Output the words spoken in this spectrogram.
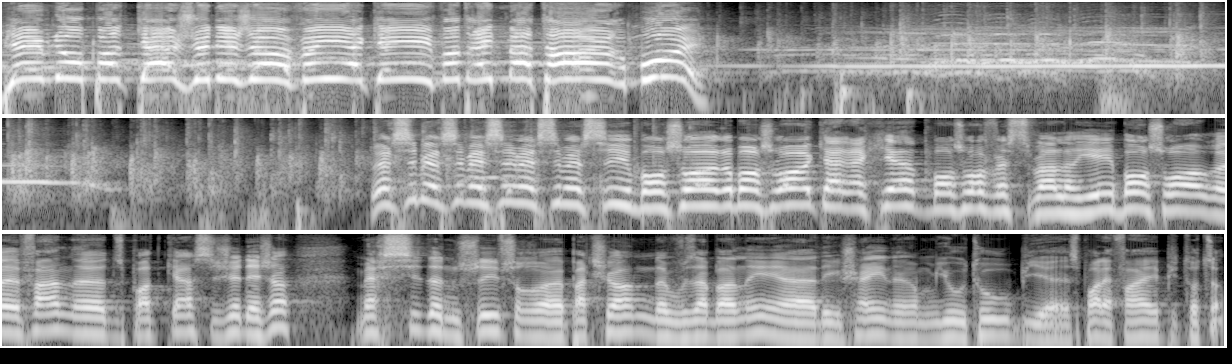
Bienvenue au podcast J'ai déjà veuillez accueillir votre animateur, moi! Merci, merci, merci, merci, merci. Bonsoir, bonsoir, Caraquette. Bonsoir, Festival Rien. Bonsoir, euh, fans euh, du podcast J'ai déjà. Merci de nous suivre sur euh, Patreon, de vous abonner à des chaînes comme YouTube, puis Spotify, puis tout ça.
